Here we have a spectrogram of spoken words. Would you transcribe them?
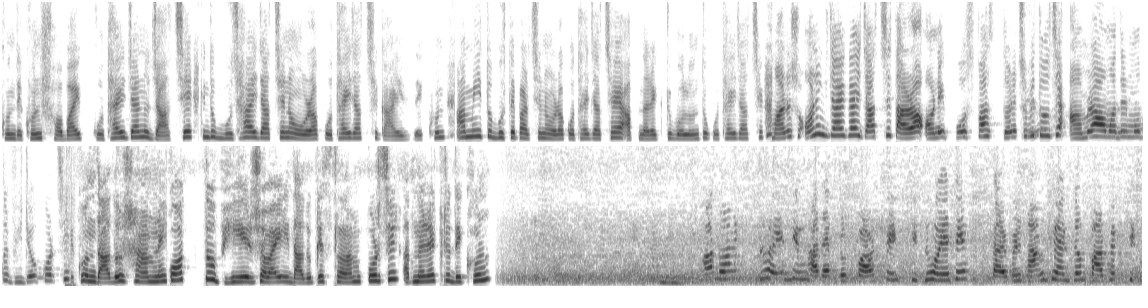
এখন দেখুন সবাই কোথায় যেন যাচ্ছে, কিন্তু বোঝাই যাচ্ছে না ওরা কোথায় যাচ্ছে। গাইজ দেখুন, আমি তো বুঝতে পারছি না ওরা কোথায় যাচ্ছে। আপনারা একটু বলুন তো কোথায় যাচ্ছে। মানুষ অনেক জায়গায় যাচ্ছে, তারা অনেক পোস্ট পাস ধরে ছবি তুলছে। আমরা আমাদের মতো ভিডিও করছি। এখন দাদুর সামনে কত ভিড়। সবাই দাদুকে সালাম করছে। আপনারা একটু দেখুন। ভাত অনেক সিদ্ধ হয়েছে ভাত একদম পারফেক্ট সিদ্ধ হয়েছে। তারপরে মাংস একদম পারফেক্ট সিদ্ধ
